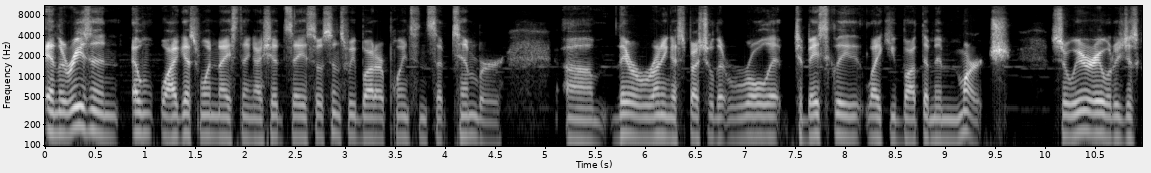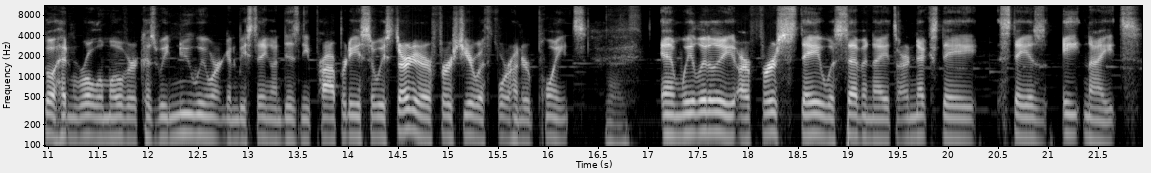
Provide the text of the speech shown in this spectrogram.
and the reason, and well, I guess one nice thing I should say. So since we bought our points in September, um, they were running a special that roll it to basically like you bought them in March. So we were able to just go ahead and roll them over because we knew we weren't going to be staying on Disney property. So we started our first year with 400 points, Nice. And we literally our first stay was seven nights. Our next day stay is eight nights,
